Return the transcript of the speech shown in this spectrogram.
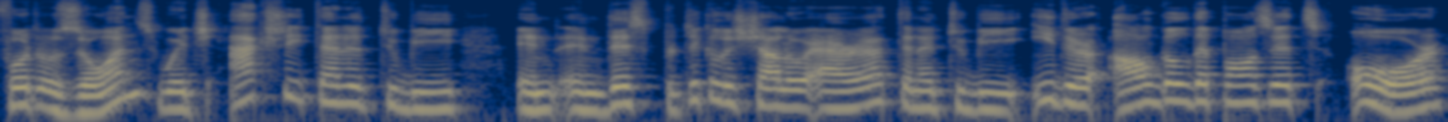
photozoans, which actually tended to be in, in this particular shallow area tended to be either algal deposits or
